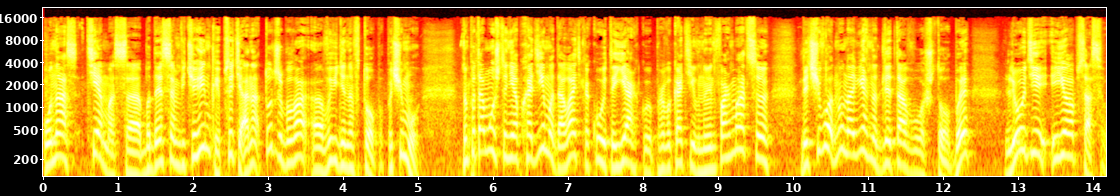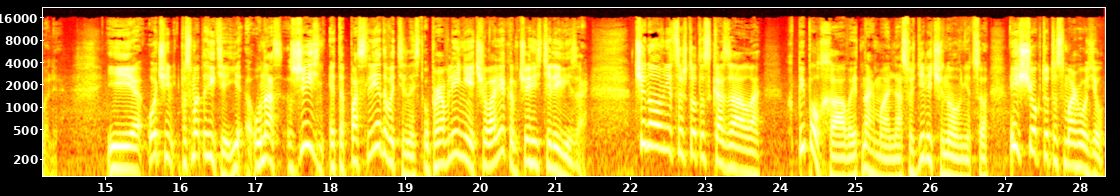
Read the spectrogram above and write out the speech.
у нас тема с БДСМ-вечеринкой, кстати, она тут же была э, выведена в топы. Почему? Ну, потому что необходимо давать какую-то яркую провокативную информацию. Для чего? Ну, наверное, для того, чтобы люди ее обсасывали. И очень, посмотрите, у нас жизнь – это последовательность управления человеком через телевизор. Чиновница что-то сказала, people хавает, нормально, осудили чиновницу. Еще кто-то сморозил.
